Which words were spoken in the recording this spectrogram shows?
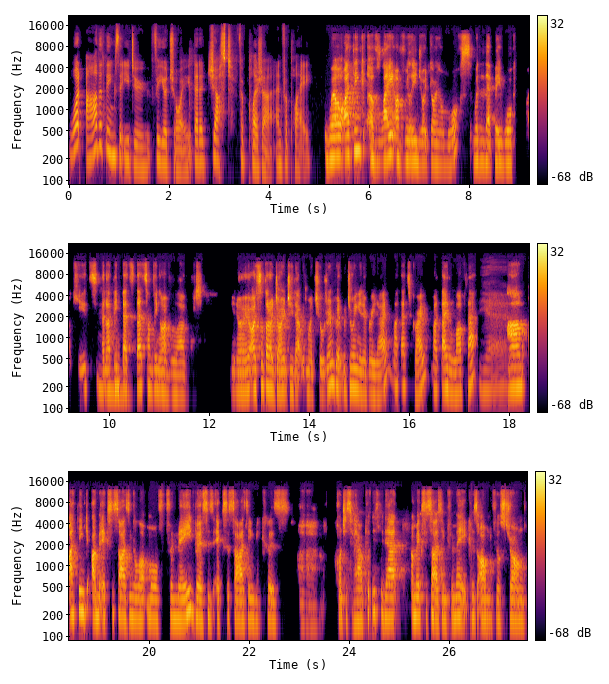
what are the things that you do for your joy that are just for pleasure and for play? Well, I think of late I've really enjoyed going on walks, whether that be walking my kids, mm-hmm. and I think mm. that's that's something I've loved. You know, it's not that I don't do that with my children, but we're doing it every day. Like that's great. Like they love that. Yeah. Um, I think I'm exercising a lot more for me versus exercising because uh, conscious of how I put this without I'm exercising for me because I want to feel strong.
